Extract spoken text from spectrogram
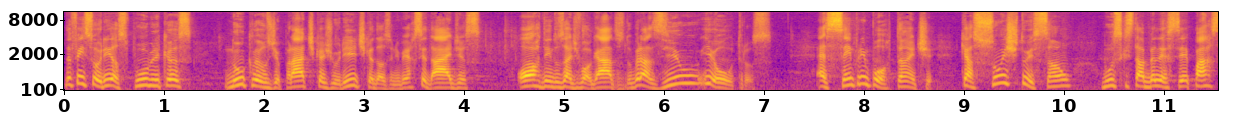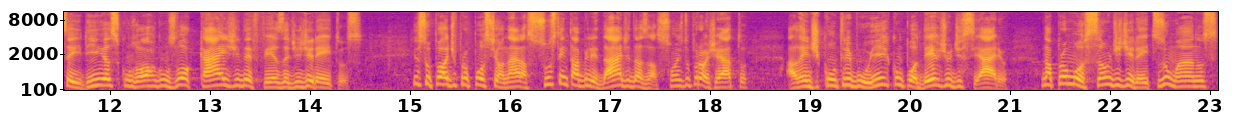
defensorias públicas, núcleos de prática jurídica das universidades, Ordem dos Advogados do Brasil e outros. É sempre importante que a sua instituição busque estabelecer parcerias com os órgãos locais de defesa de direitos. Isso pode proporcionar a sustentabilidade das ações do projeto, além de contribuir com o Poder Judiciário na promoção de direitos humanos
